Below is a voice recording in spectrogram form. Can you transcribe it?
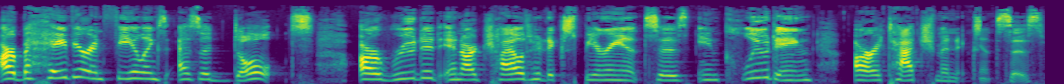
Our behavior and feelings as adults are rooted in our childhood experiences, including our attachment experiences.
